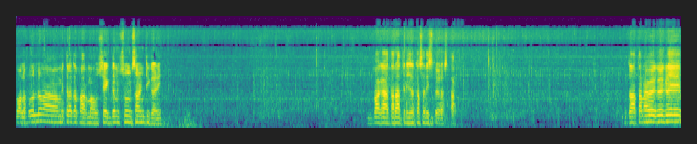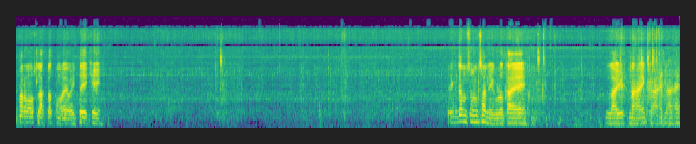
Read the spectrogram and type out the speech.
तुम्हाला बोललो ना मित्राचा फार्म हाऊस आहे एकदम सुनसान ठिकाणी. बघा आता रात्रीचा कसा दिसतोय रस्ता. जाताना वेगवेगळे फार्म हाऊस लागतात तुम्हाला इथं एक हे. एकदम सुनसान इकडं काय. लाइट नाही काय नाही.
